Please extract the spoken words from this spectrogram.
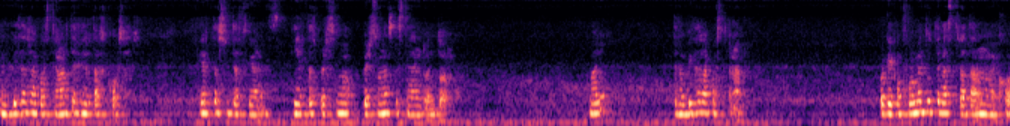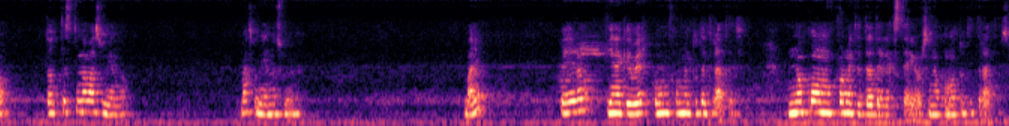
empiezas a cuestionarte ciertas cosas, ciertas situaciones, ciertas personas que estén en tu entorno. ¿Vale? Te lo empiezas a cuestionar. Porque conforme tú te vas tratando mejor, tu autoestima va subiendo. Va subiendo, subiendo. ¿Vale? Pero tiene que ver conforme tú te trates. No conforme te trate el exterior, sino como tú te trates.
